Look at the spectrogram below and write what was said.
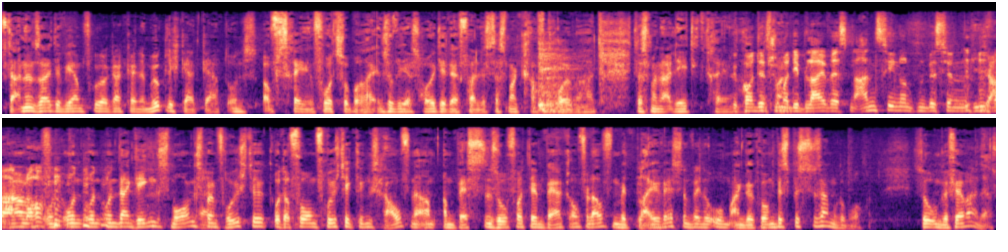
Auf der anderen Seite, wir haben früher gar keine Möglichkeit gehabt, uns aufs Training vorzubereiten, so wie das heute der Fall ist, dass man Krafträume hat, dass man Athletiktrainer Wir konnten dass schon mal die Bleiwesten anziehen und ein bisschen ja, laufen. und, und, und, und dann ging es morgens beim Frühstück oder vor dem Frühstück ging es rauf. Ne, am, am besten sofort den Berg rauflaufen mit Bleiwest und wenn du oben angekommen bist, bist du zusammengebrochen. So ungefähr war das.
